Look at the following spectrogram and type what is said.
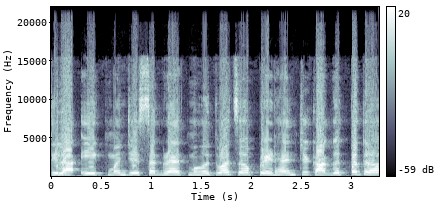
तिला एक म्हणजे सगळ्यात महत्वाचं पेढ्यांचे कागदपत्र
